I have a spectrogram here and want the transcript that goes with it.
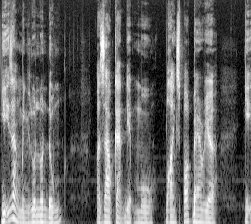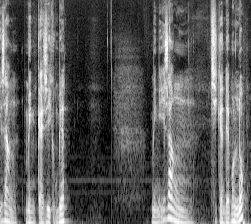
nghĩ rằng mình luôn luôn đúng và rào cản điểm mù, blind spot barrier, nghĩ rằng mình cái gì cũng biết. Mình nghĩ rằng chỉ cần đến một lúc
